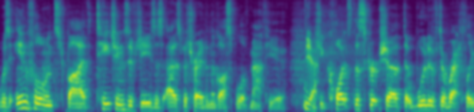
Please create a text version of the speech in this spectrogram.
was influenced by the teachings of Jesus as portrayed in the Gospel of Matthew. Yeah. She quotes the scripture that would have directly,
